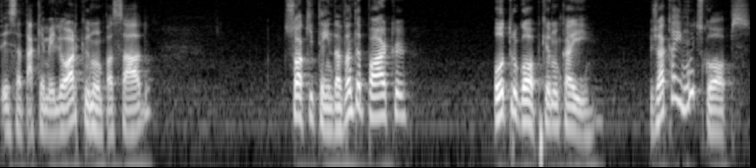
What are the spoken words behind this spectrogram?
Esse ataque é melhor que o no ano passado. Só que tem Davante Parker, outro golpe que eu não caí. Eu já caí muitos golpes.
